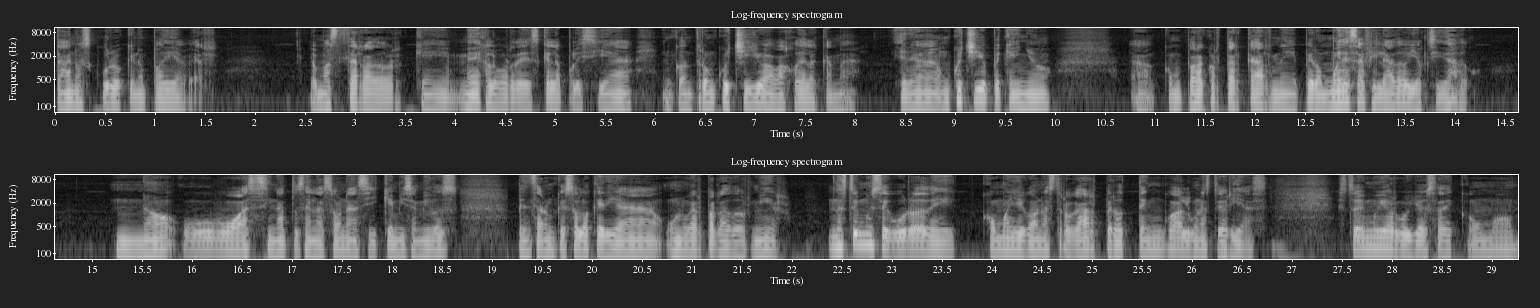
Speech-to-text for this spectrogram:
tan oscuro que no podía ver. Lo más aterrador que me deja al borde es que la policía encontró un cuchillo abajo de la cama. Era un cuchillo pequeño, Ah, como para cortar carne, pero muy desafilado y oxidado. No hubo asesinatos en la zona, así que mis amigos pensaron que solo quería un lugar para dormir. No estoy muy seguro de cómo llegó a nuestro hogar, pero tengo algunas teorías. Estoy muy orgullosa de cómo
